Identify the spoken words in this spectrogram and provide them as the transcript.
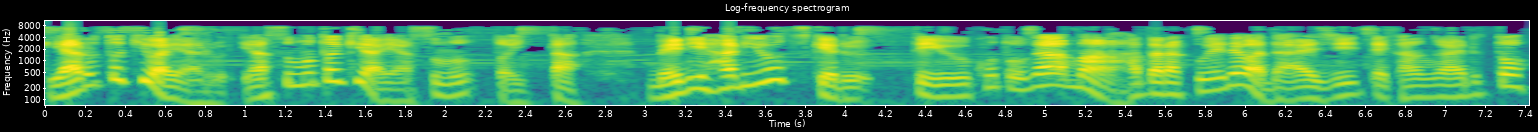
やるときはやる、休むときは休むといったメリハリをつけるっていうことが、まあ、働く上では大事って考えると、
